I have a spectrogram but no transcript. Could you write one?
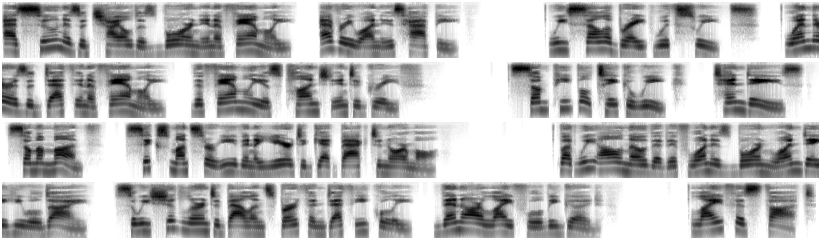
As soon as a child is born in a family, everyone is happy. We celebrate with sweets. When there is a death in a family, the family is plunged into grief. Some people take a week, 10 days, some a month, six months or even a year to get back to normal. But we all know that if one is born one day he will die, so we should learn to balance birth and death equally, then our life will be good. Life is thought.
